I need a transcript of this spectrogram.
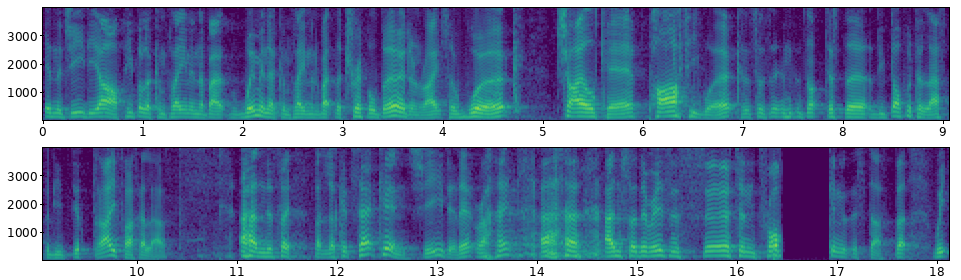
in the GDR, people are complaining about, women are complaining about the triple burden, right? So work childcare, party work, this is not just the, the doppelte Last, but the dreifache Last. And they say, but look at Zetkin, she did it, right? Uh, and so there is a certain problem at this stuff. But we,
